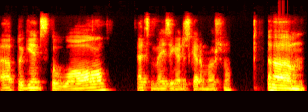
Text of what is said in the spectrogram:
up against the wall. That's amazing. I just got emotional. Um,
